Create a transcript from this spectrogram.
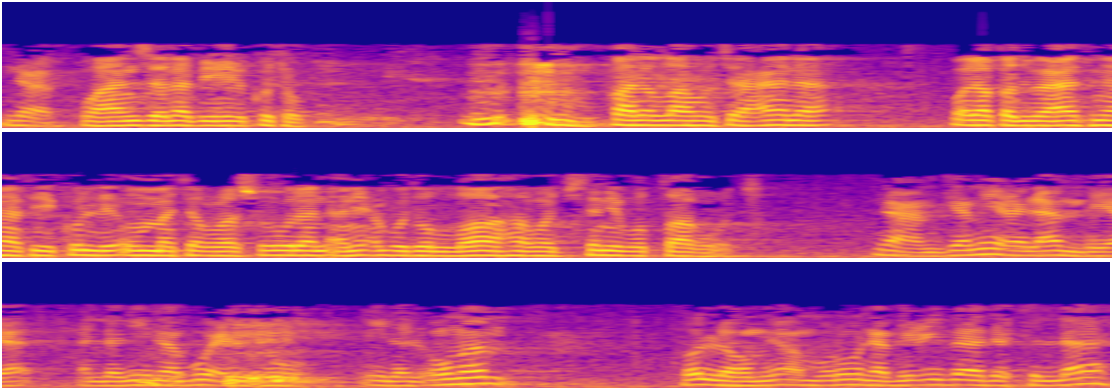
نعم. وأنزل به الكتب. قال الله تعالى ولقد بعثنا في كل أمة رسولا أن اعبدوا الله واجتنبوا الطاغوت. نعم جميع الأنبياء الذين بعثوا إلى الأمم كلهم يأمرون بعبادة الله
